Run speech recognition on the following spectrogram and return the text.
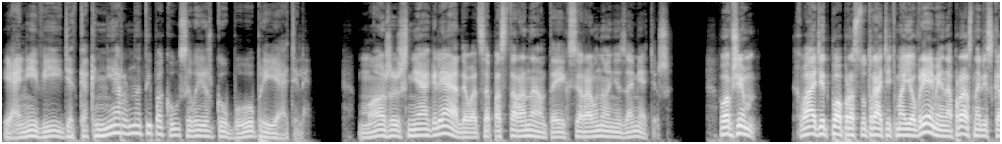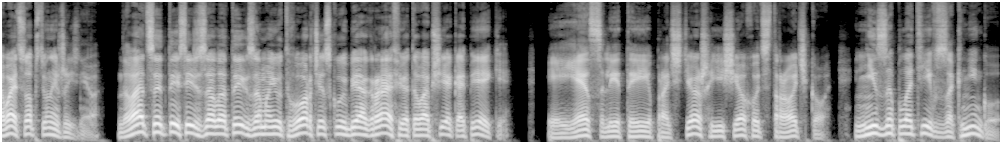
и они видят, как нервно ты покусываешь губу, приятель? Можешь не оглядываться по сторонам, ты их все равно не заметишь. В общем, хватит попросту тратить мое время и напрасно рисковать собственной жизнью. 20 тысяч золотых за мою творческую биографию – это вообще копейки. И если ты прочтешь еще хоть строчку, не заплатив за книгу,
